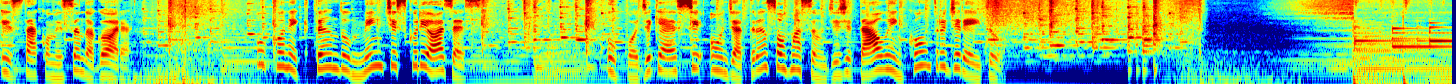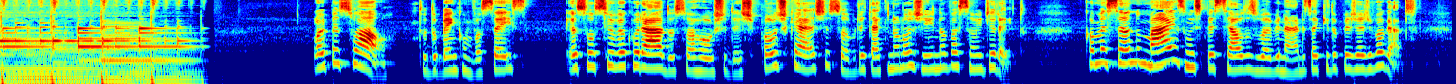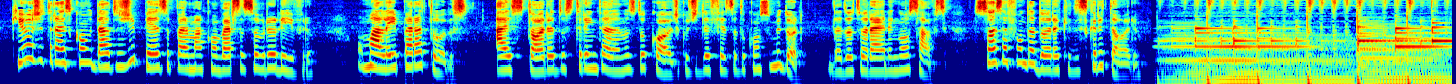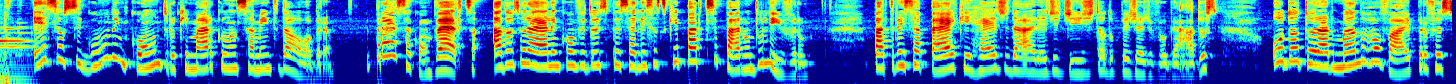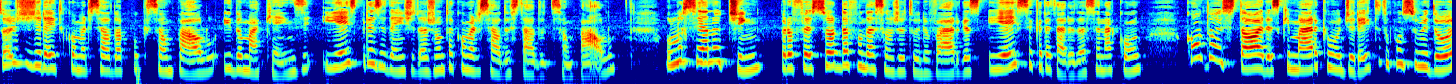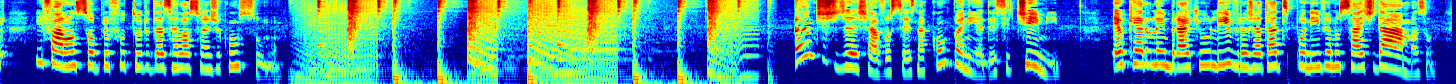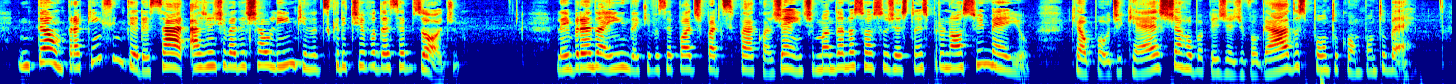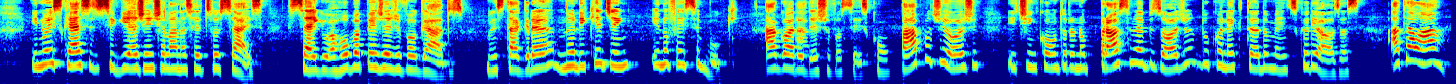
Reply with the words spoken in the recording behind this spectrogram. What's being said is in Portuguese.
Está começando agora o Conectando Mentes Curiosas. O podcast onde a transformação digital encontra o direito. Oi, pessoal, tudo bem com vocês? Eu sou Silvia Curado, sua host deste podcast sobre tecnologia, inovação e direito. Começando mais um especial dos webinários aqui do PG Advogados que hoje traz convidados de peso para uma conversa sobre o livro Uma Lei para Todos A História dos 30 Anos do Código de Defesa do Consumidor, da doutora Ellen Gonçalves, sócia fundadora aqui do escritório. Esse é o segundo encontro que marca o lançamento da obra. E para essa conversa, a doutora Ellen convidou especialistas que participaram do livro. Patrícia Peck, head da área de digital do PG Advogados, o Dr. Armando Rovai, professor de Direito Comercial da PUC São Paulo e do Mackenzie e ex-presidente da Junta Comercial do Estado de São Paulo, o Luciano Tim, professor da Fundação Getúlio Vargas e ex-secretário da Senacom, contam histórias que marcam o direito do consumidor e falam sobre o futuro das relações de consumo. Antes de deixar vocês na companhia desse time, eu quero lembrar que o livro já está disponível no site da Amazon. Então, para quem se interessar, a gente vai deixar o link no descritivo desse episódio. Lembrando ainda que você pode participar com a gente mandando suas sugestões para o nosso e-mail, que é o podcast.pgadvogados.com.br. E não esquece de seguir a gente lá nas redes sociais. Segue o arroba pgadvogados no Instagram, no LinkedIn e no Facebook. Agora eu deixo vocês com o papo de hoje e te encontro no próximo episódio do Conectando Mentes Curiosas. Até lá!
